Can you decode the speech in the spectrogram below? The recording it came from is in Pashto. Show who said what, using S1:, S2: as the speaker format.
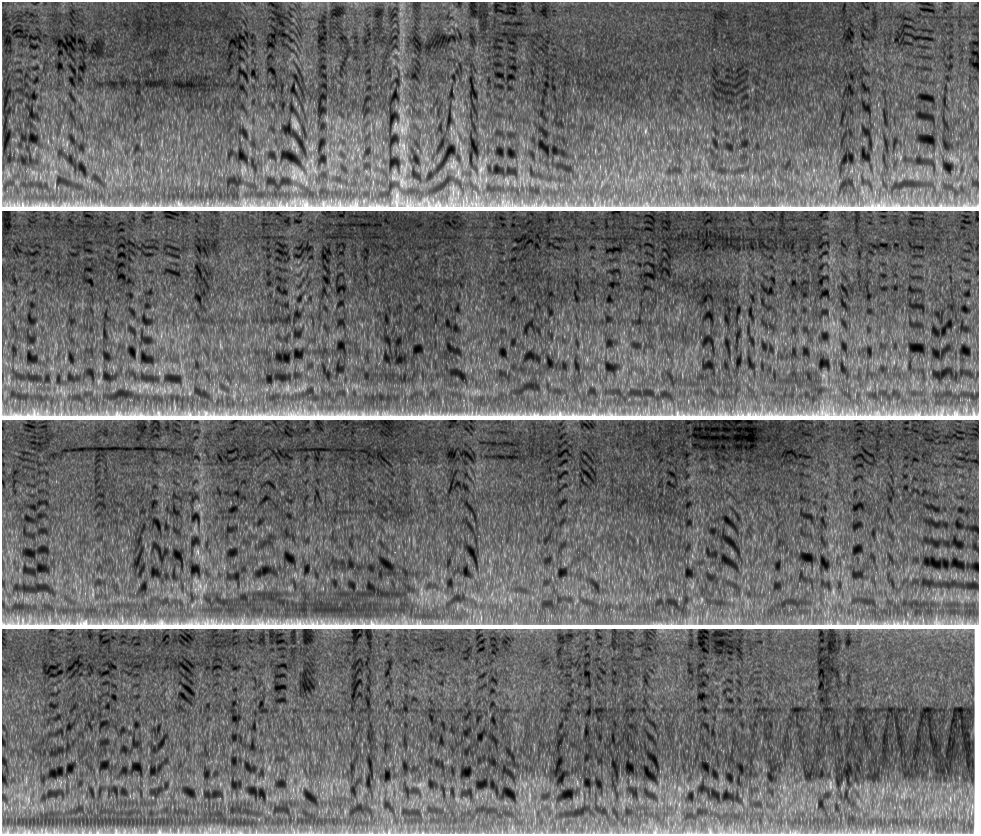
S1: خلکو باندې څنګه لګي څنګه لګ تیز وای
S2: بد لګي بد لګي
S1: بد لګي نو ولی تاسو بیا دا
S2: استعمالوي
S1: ګوره تاسو ته موږ په اډوکیشن باندې چې کوم دی په مینه باندې ستړي شو چې مهرباني وکړئ داسې قسمه حرکات مه کوئ چې هغه نورو ته هم د تکلیف پای جوړېږي تاسو ته ښه پته ده چې لکه زیات تر چې کوم دی دلته په روډ باندې بیماران ځي او دا خو د اعصابو بیماري جوړوي مازغه بلکل سړي ته دا کوي صحیح ده سټوډنټ دی زه دې عزت کوم زمونږ د پاکستان مستقبل در روان و او مهرباني وکړه ګاډي به ما سره ودرې سلنسر به ول چینج کړي صحیح د خپل سلنسر ورته ساده ولګو او هلمټ هم په سر کا نو بیا به دې هله پرېږدم ټیک شو که نه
